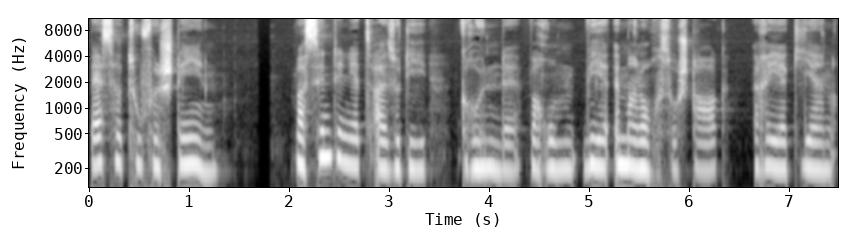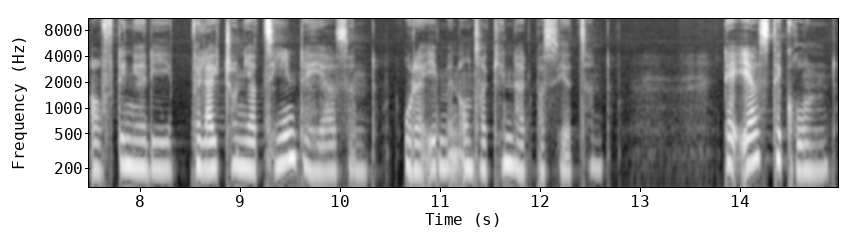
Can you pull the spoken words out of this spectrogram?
besser zu verstehen. Was sind denn jetzt also die Gründe, warum wir immer noch so stark reagieren auf Dinge, die vielleicht schon Jahrzehnte her sind oder eben in unserer Kindheit passiert sind? Der erste Grund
